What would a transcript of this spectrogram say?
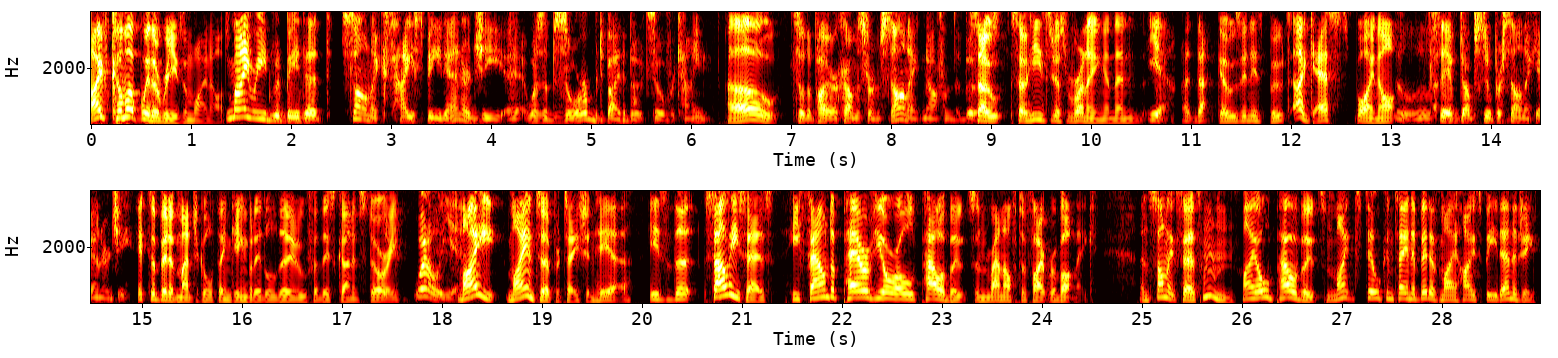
I've come up with a reason why not. my read would be that Sonic's high speed energy uh, was absorbed by the boots over time. Oh, So the power comes from Sonic, not from the boots. so so he's just running, and then Yeah. uh, that goes in his boots. I guess why not? It'll saved up supersonic energy. It's a bit of magical thinking, but it'll do for this kind of story. Well, yeah. My my interpretation here is that Sally says he found a pair of your old power boots and ran off to fight Robotnik. And Sonic says, "Hmm, my old power boots might still contain a bit of my high-speed energy.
